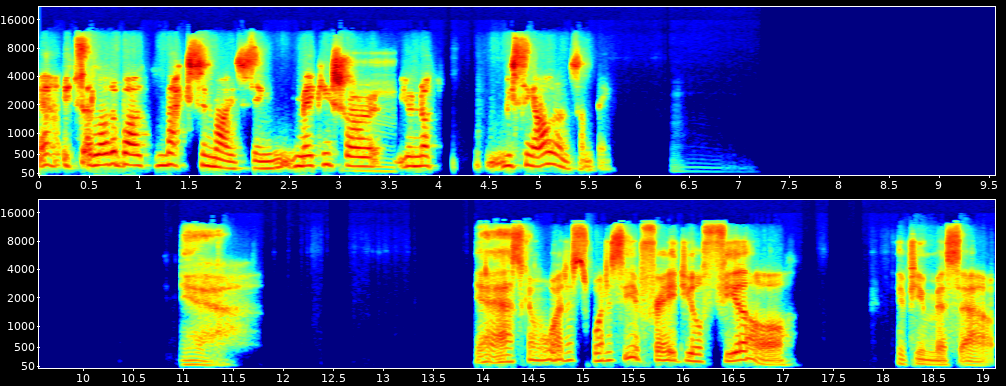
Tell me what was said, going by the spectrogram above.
yeah, it's a lot about maximizing, making sure Mm. you're not missing out on something. Yeah. Yeah, ask him what is what is he afraid you'll feel if you miss out?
